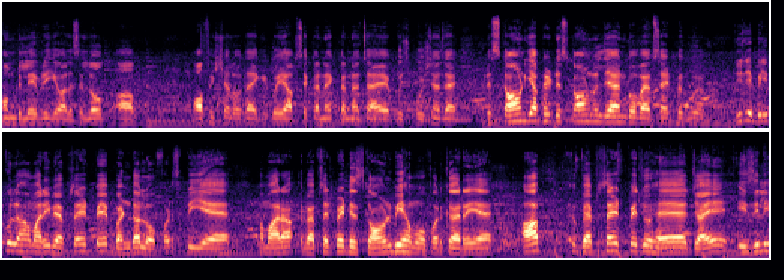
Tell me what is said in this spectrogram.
होम डिलीवरी के वाले से लोग आप ऑफिशियल होता है कि कोई आपसे कनेक्ट करना चाहे कुछ पूछना चाहे डिस्काउंट या फिर डिस्काउंट मिल जाए उनको वेबसाइट पे कोई? जी जी बिल्कुल हमारी वेबसाइट पे बंडल ऑफर्स भी है हमारा वेबसाइट पे डिस्काउंट भी हम ऑफ़र कर रहे हैं। आप वेबसाइट पे जो है जाए इजीली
